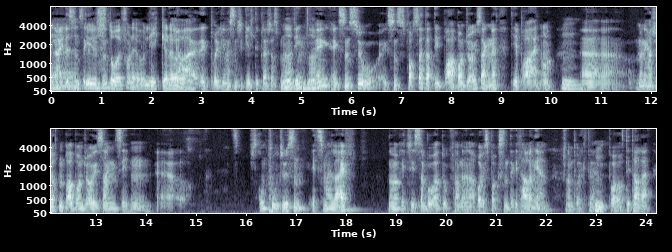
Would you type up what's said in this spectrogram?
er, nei, det syns jeg Du synes, står for det og liker det. Og... Ja, jeg bruker nesten ikke guilty pleasures på noen nei, ting. Nei. Jeg, jeg syns jo Jeg syns fortsatt at de bra Bon Jovi-sangene, de er bra ennå. Mm. Uh, men jeg har ikke hørt en bra Bon Jovi-sang siden uh, rundt 2000. It's My Life når Richie Samboa tok fram denne voiceboxen til gitaren igjen, som han brukte mm. på 80-tallet,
